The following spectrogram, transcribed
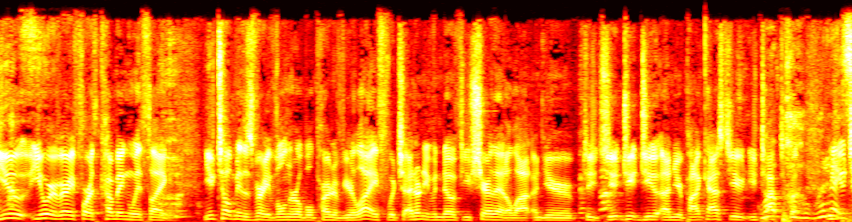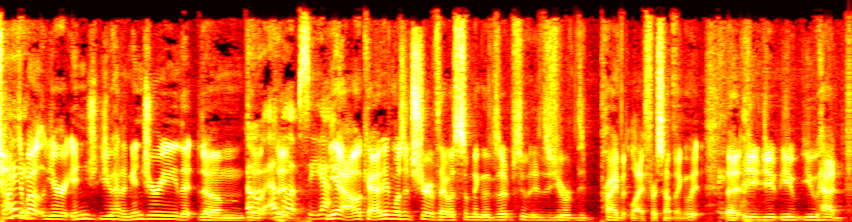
you, you were very forthcoming with like you told me this very vulnerable part of your life, which I don't even know if you share that a lot on your do, you- do, do you, on your podcast. you, you talked What- about did I you talked say? about your in, you had an injury that um Oh, that- that- epilepsy, yeah. yeah okay I didn't wasn't sure if that was something that was, your private life or something uh, you, you you you had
